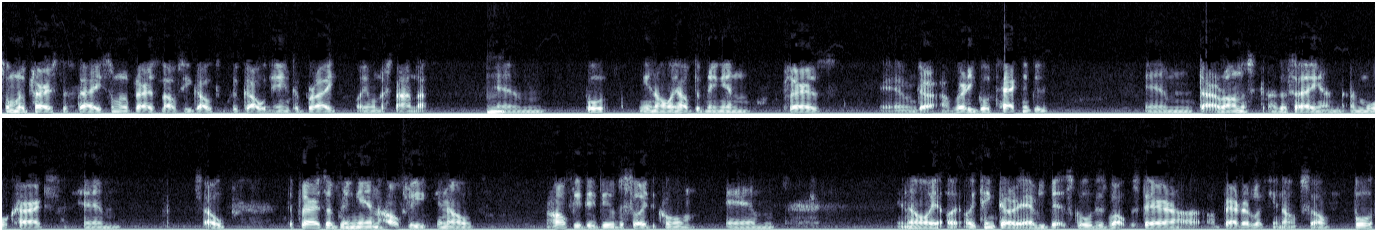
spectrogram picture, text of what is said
some of the players to stay. Some of the players will obviously go to, go into Bray. I understand that. Mm. Um, but you know, I have to bring in players um, that are very good technically, um, that are honest, as I say, and, and work hard. Um, so the players I bring in, hopefully, you know, hopefully they do decide to come. Um, you know, I, I think they're every bit as good as what was there, or, or better, like you know. So, but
